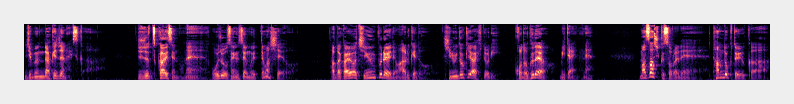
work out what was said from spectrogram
自分だけじゃないですか。呪術廻戦のね、五条先生も言ってましたよ。戦いはチームプレイでもあるけど、死ぬ時は一人、孤独だよ、みたいなね。まさしくそれで、単独というか、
